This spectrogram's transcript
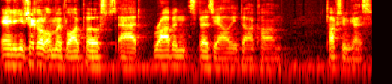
And you can check out all my blog posts at robinspeziale.com. Talk soon, guys.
